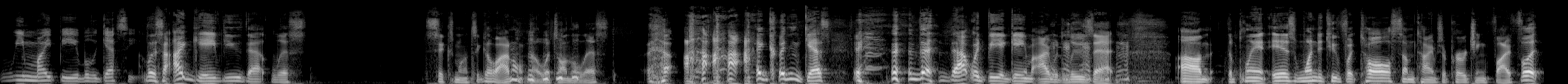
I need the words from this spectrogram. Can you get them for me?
we might be able to guess these. listen, I gave you that list six months ago. I don't know what's on the list. I couldn't guess. that, that would be a game I would lose at. Um, the plant is one to two foot tall, sometimes approaching five foot,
